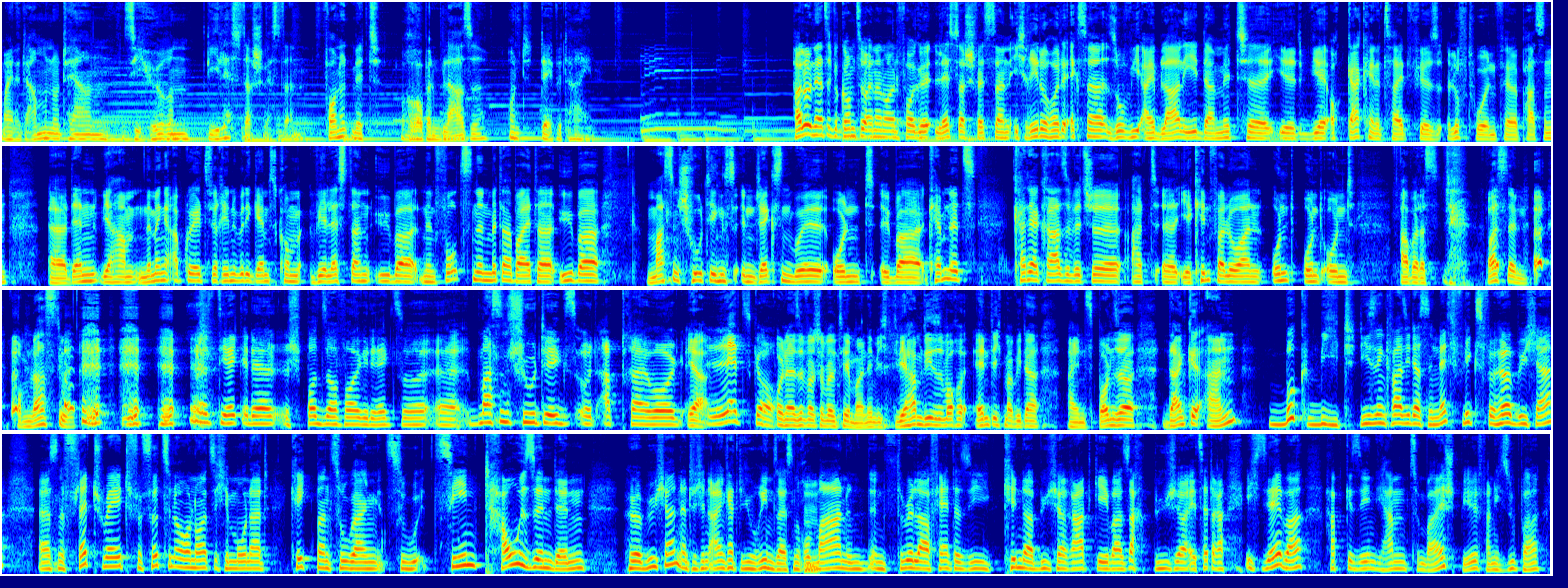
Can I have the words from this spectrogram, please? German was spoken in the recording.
Meine Damen und Herren, Sie hören die Lester-Schwestern von und mit Robin Blase und David Hein. Hallo und herzlich willkommen zu einer neuen Folge Lester-Schwestern. Ich rede heute extra so wie Iblali, damit äh, wir auch gar keine Zeit fürs Luftholen verpassen. Äh, denn wir haben eine Menge Upgrades, wir reden über die Gamescom, wir lästern über einen furzenden Mitarbeiter, über Massenshootings in Jacksonville und über Chemnitz. Katja Krasewitsche hat äh, ihr Kind verloren und, und, und. Aber das, was denn? Warum lachst du? direkt in der Sponsorfolge direkt so äh, Massenshootings und Abtreibung. Ja. Let's go. Und da sind wir schon beim Thema. Nämlich, wir haben diese Woche endlich mal wieder einen Sponsor. Danke an Bookbeat. Die sind quasi das Netflix für Hörbücher. Das ist eine Flatrate für 14,90 Euro im Monat. Kriegt man Zugang zu Zehntausenden Hörbüchern, natürlich in allen Kategorien, sei es ein mhm. Roman, ein, ein Thriller, Fantasy, Kinderbücher, Ratgeber, Sachbücher etc. Ich selber habe gesehen, die haben zum Beispiel, fand ich super,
